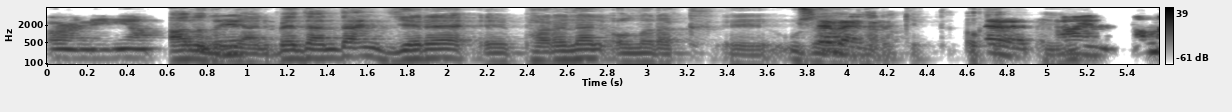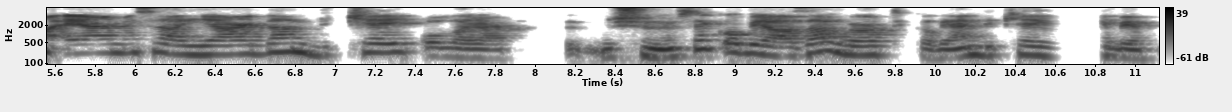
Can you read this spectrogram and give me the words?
örneğin yaptığımda. Anladım yani bedenden yere e, paralel olarak e, uzayan evet. hareket. Okay. Evet Hı-hı. aynen ama eğer mesela yerden dikey olarak düşünürsek o biraz daha vertical yani dikey bir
